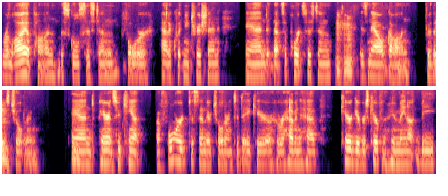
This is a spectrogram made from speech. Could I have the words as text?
rely upon the school system for adequate nutrition and that support system mm-hmm. is now gone for those mm-hmm. children mm-hmm. and parents who can't afford to send their children to daycare who are having to have caregivers care for them who may not be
